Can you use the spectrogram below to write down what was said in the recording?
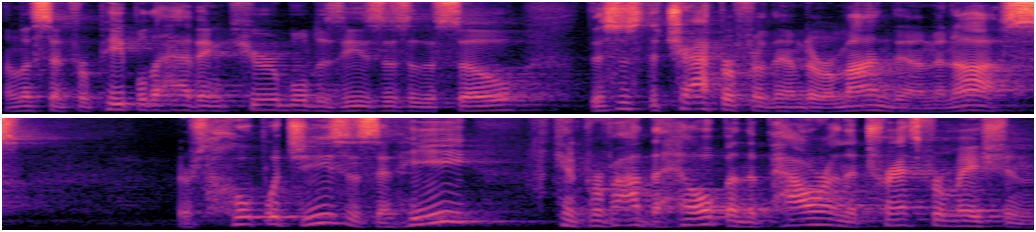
And listen, for people that have incurable diseases of the soul, this is the chapter for them to remind them and us. There's hope with Jesus, and He can provide the help and the power and the transformation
